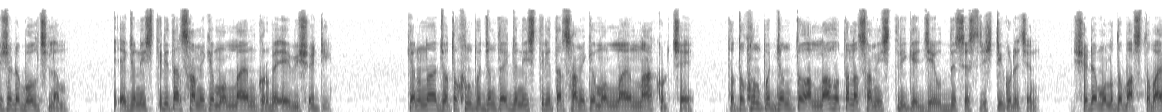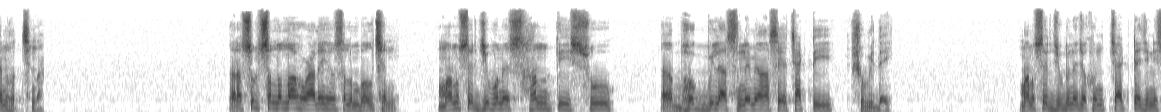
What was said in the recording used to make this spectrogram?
বিষয়টা বলছিলাম একজন স্ত্রী তার স্বামীকে মূল্যায়ন করবে এই বিষয়টি। কেননা যতক্ষণ পর্যন্ত একজন স্ত্রী তার স্বামীকে মূল্যায়ন না করছে, ততক্ষণ পর্যন্ত আল্লাহ তালা স্বামী স্ত্রীকে যে উদ্দেশ্যে সৃষ্টি করেছেন, সেটা মূলত বাস্তবায়ন হচ্ছে না। রাসুল সাল্লাহ আলহিহাল্লাম বলছেন, মানুষের জীবনে শান্তি, সুখ ভোগবিলাস নেমে আসে চারটি সুবিধায় মানুষের জীবনে যখন চারটে জিনিস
